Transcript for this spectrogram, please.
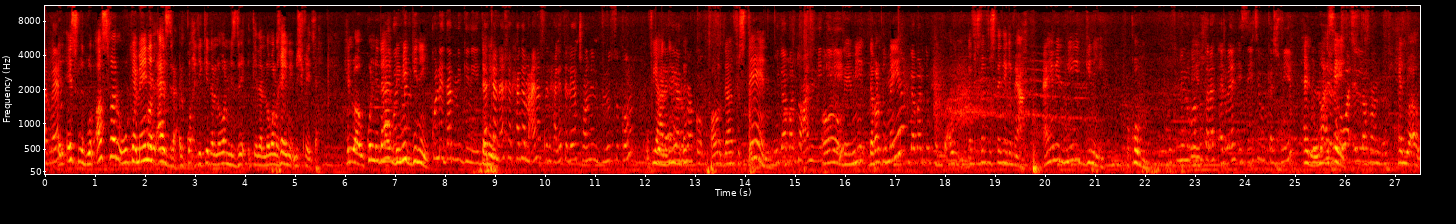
ألوان. الأسود والأصفر وكمان. الأزرق الكحلي كده اللي هو المزرق كده اللي هو الغامق مش فاتح. حلو قوي كل ده ب موجود 100 من- جنيه. كل ده ب 100 جنيه. ده تمام. كان آخر حاجة معانا في الحاجات اللي هي تشانل بنص كم وفي عندنا ده. كم آه ده فستان. وده برضو عامل 100 آه جنيه. جميل. ده برضو 100 ده برضو حلو قوي ده فستان فستان يا جماعة. عامل 100 جنيه وفي منه برضو ماشي. ثلاث ألوان الزيتي والكشمير. حلو، ومقاسات. اللي هو اللافندر. حلو قوي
